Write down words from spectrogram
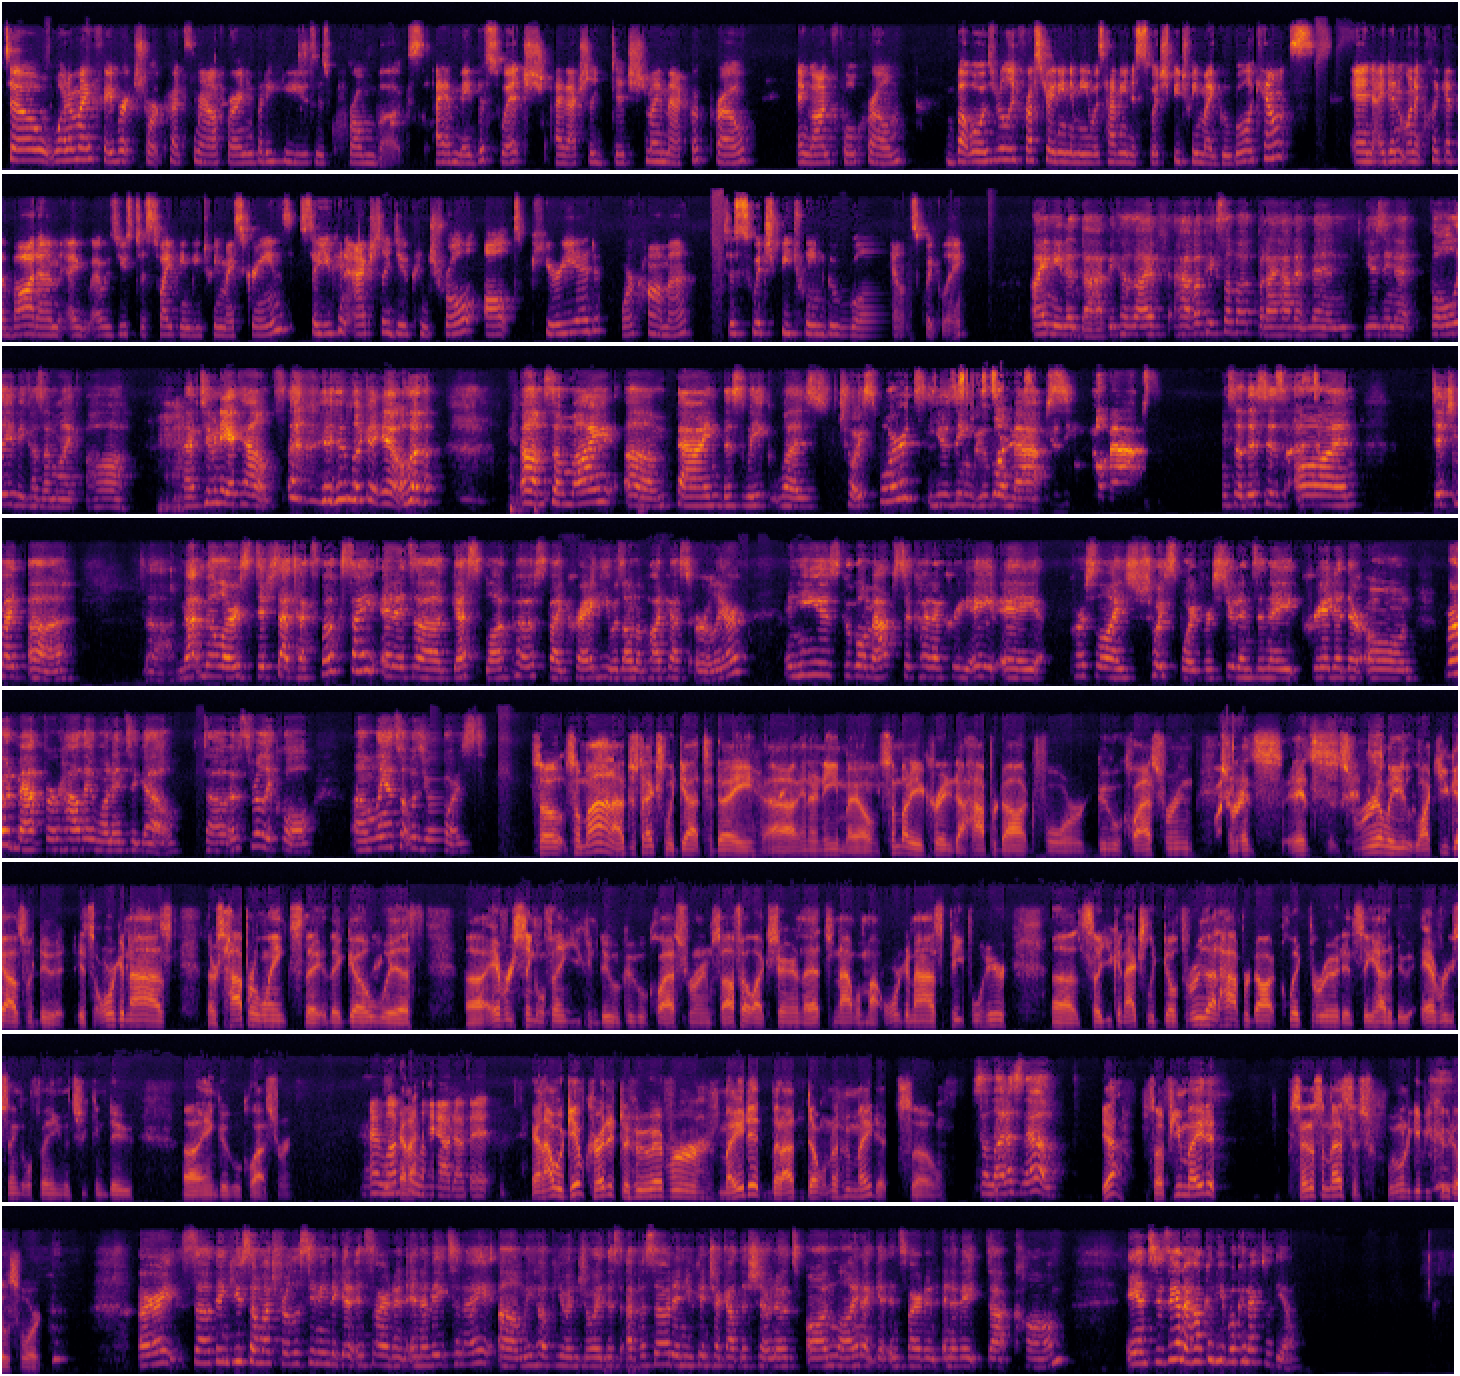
So, one of my favorite shortcuts now for anybody who uses Chromebooks, I have made the switch. I've actually ditched my MacBook Pro and gone full Chrome. But what was really frustrating to me was having to switch between my Google accounts. And I didn't want to click at the bottom. I, I was used to swiping between my screens. So you can actually do Control Alt period or comma to switch between Google accounts quickly. I needed that because I've have a Pixel book, but I haven't been using it fully because I'm like, oh, I have too many accounts. Look at you. Um, so my um, find this week was choice boards using Google Maps. And so this is on Ditch My uh, uh, Matt Miller's Ditch That Textbook site, and it's a guest blog post by Craig. He was on the podcast earlier, and he used Google Maps to kind of create a personalized choice board for students, and they created their own roadmap for how they wanted to go. So it was really cool. Um, Lance, what was yours? So, so mine, I just actually got today uh, in an email. Somebody created a hyperdoc for Google Classroom, and it's it's it's really like you guys would do it. It's organized. There's hyperlinks that that go with uh, every single thing you can do with Google Classroom. So I felt like sharing that tonight with my organized people here. Uh, so you can actually go through that hyperdoc, click through it, and see how to do every single thing that you can do uh, in Google Classroom. I love and the I, layout of it and I would give credit to whoever made it, but I don't know who made it. So so let us know. Yeah. So if you made it, send us a message. We want to give you kudos for it. All right. So thank you so much for listening to Get Inspired and Innovate tonight. Um, we hope you enjoyed this episode, and you can check out the show notes online at getinspiredandinnovate.com. And Susanna, how can people connect with you?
